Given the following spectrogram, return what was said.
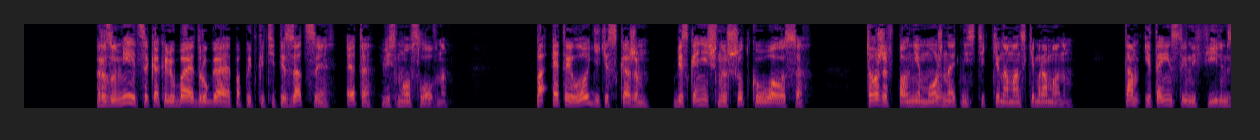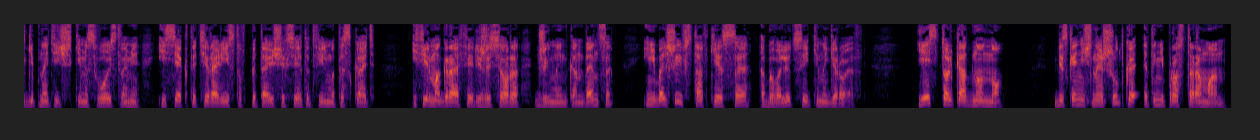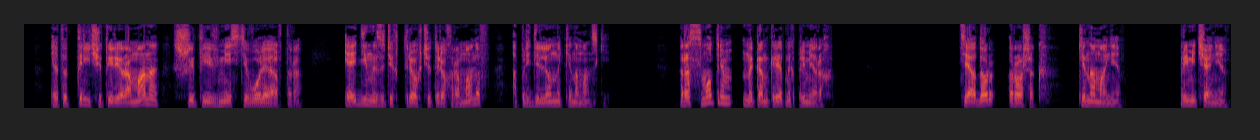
Разумеется, как и любая другая попытка типизации, это весьма условно. По этой логике, скажем, бесконечную шутку Уоллеса тоже вполне можно отнести к киноманским романам. Там и таинственный фильм с гипнотическими свойствами, и секта террористов, пытающихся этот фильм отыскать, и фильмография режиссера Джима Инканденса, и небольшие вставки эссе об эволюции киногероев. Есть только одно «но». «Бесконечная шутка» — это не просто роман. Это три-четыре романа, сшитые вместе волей автора. И один из этих трех-четырех романов определенно киноманский. Рассмотрим на конкретных примерах. Теодор Рошек. Киномания. Примечание.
